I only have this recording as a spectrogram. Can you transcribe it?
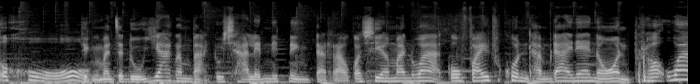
โอ้โห ถึงมันจะดูยากลำบากดูชาเลนจ์นิดนึง แต่เราก็เชื่อมั่นว่าโกไฟทุกคนทำได้แน่นอน เพราะว่า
